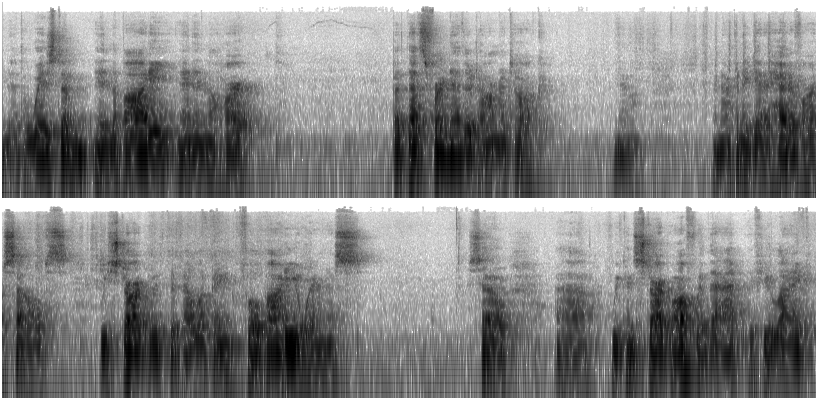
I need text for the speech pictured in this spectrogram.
you know, the wisdom in the body and in the heart. But that's for another Dharma talk. You know, we're not going to get ahead of ourselves. We start with developing full body awareness. So uh, we can start off with that, if you like,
